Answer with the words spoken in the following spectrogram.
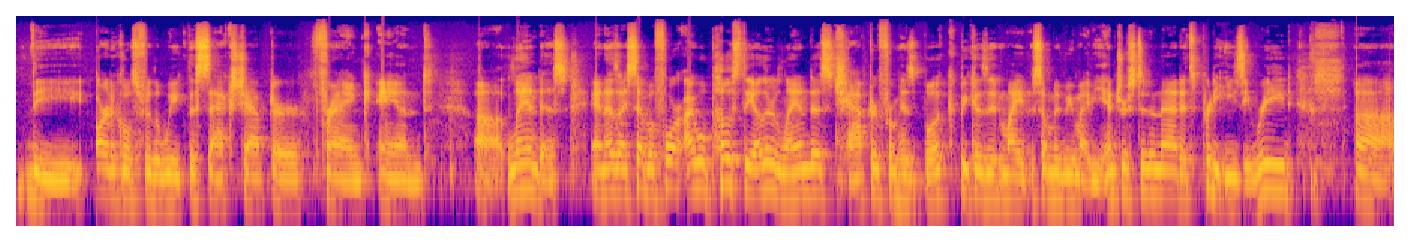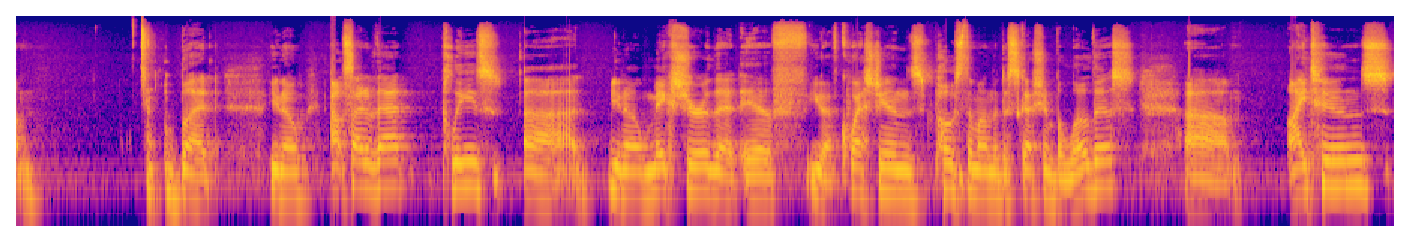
the articles for the week, the Sachs chapter, Frank, and uh, Landes. And as I said before, I will post the other Landes chapter from his book because it might some of you might be interested in that. It's pretty easy read. Um, but you know, outside of that, please uh, you know, make sure that if you have questions, post them on the discussion below this. Um, iTunes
